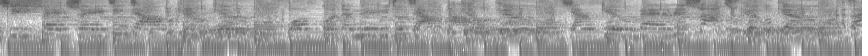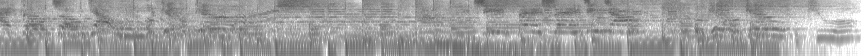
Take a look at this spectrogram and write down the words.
西北水晶饺，Q Q，火锅的女主角，Q Q，香 Q very 帅，Q Q，在空中跳舞，Q Q，西北水晶饺，Q Q。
